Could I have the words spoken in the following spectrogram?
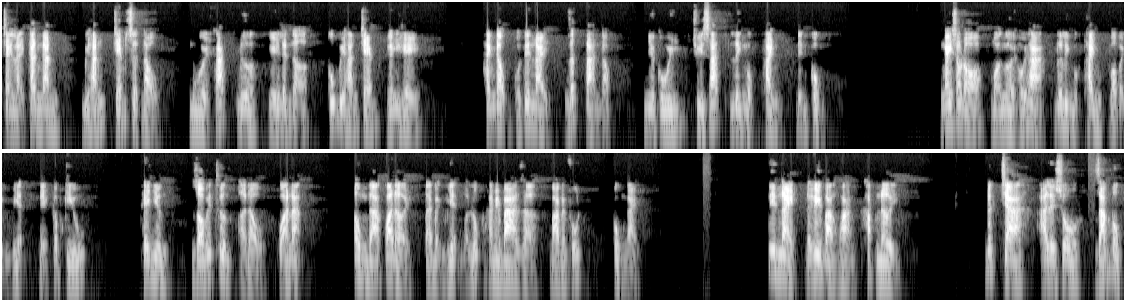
chạy lại can ngăn, bị hắn chém sượt đầu, một người khác đưa ghế lên đỡ, cũng bị hắn chém gãy ghế. Hành động của tên này rất tàn độc, như cố ý truy sát Linh Mục Thanh đến cùng. Ngay sau đó, mọi người hối hả đưa Linh Mục Thanh vào bệnh viện để cấp cứu. Thế nhưng, do vết thương ở đầu quá nặng, ông đã qua đời tại bệnh viện vào lúc 23 giờ 30 phút cùng ngày. Tin này đã gây bàng hoàng khắp nơi. Đức cha Aleso, giám mục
